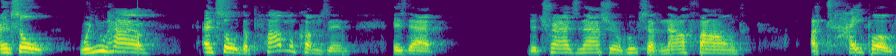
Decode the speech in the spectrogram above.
And so when you have, and so the problem comes in is that the transnational groups have now found a type of,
